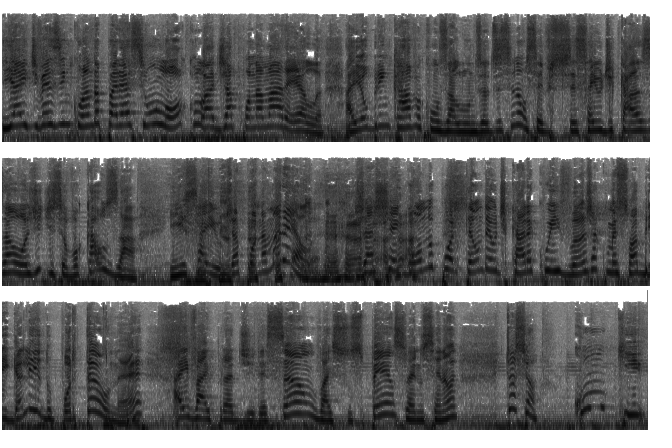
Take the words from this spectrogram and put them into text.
E aí, de vez em quando, aparece um louco lá de japona amarela. Aí eu brincava com os alunos, eu disse, não, você, você saiu de casa hoje e disse, eu vou causar. E saiu de japona amarela. Já chegou no portão, deu de cara com o Ivan, já começou a briga ali do portão, né? Aí vai pra direção, vai suspenso, vai não sei não. Então assim, ó, como que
